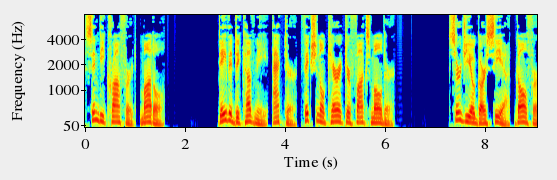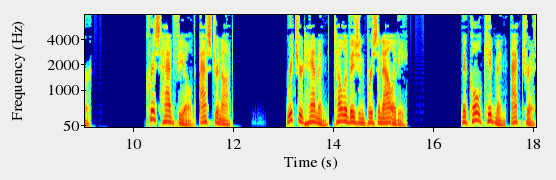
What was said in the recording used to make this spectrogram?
Cindy Crawford, model. David Duchovny, actor, fictional character Fox Mulder. Sergio Garcia, golfer. Chris Hadfield, astronaut. Richard Hammond, television personality. Nicole Kidman, actress.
